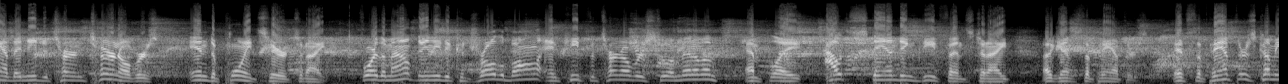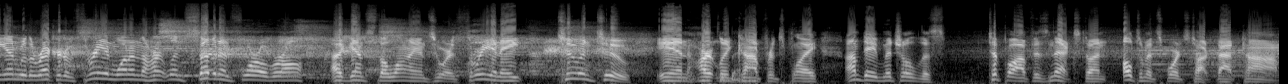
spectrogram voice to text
And they need to turn turnovers into points here tonight. For the Mount, they need to control the ball and keep the turnovers to a minimum and play outstanding defense tonight against the Panthers. It's the Panthers coming in with a record of three and one in the Heartland, seven and four overall against the Lions, who are three and eight, two and two in Heartland Conference play. I'm Dave Mitchell. This tip-off is next on UltimateSportsTalk.com.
